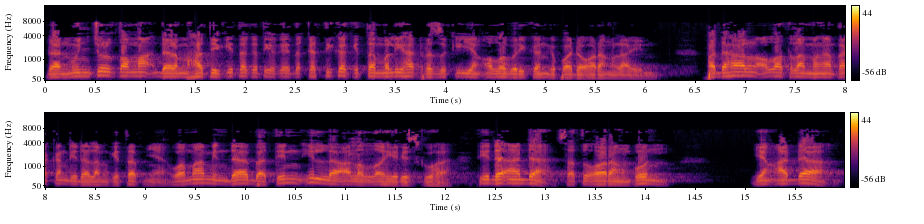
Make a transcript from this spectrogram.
Dan muncul tamak dalam hati kita ketika kita ketika kita melihat rezeki yang Allah berikan kepada orang lain. Padahal Allah telah mengatakan di dalam kitabnya, "Wa ma min dabatin illa 'alallahi rizquha." Tidak ada satu orang pun yang ada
